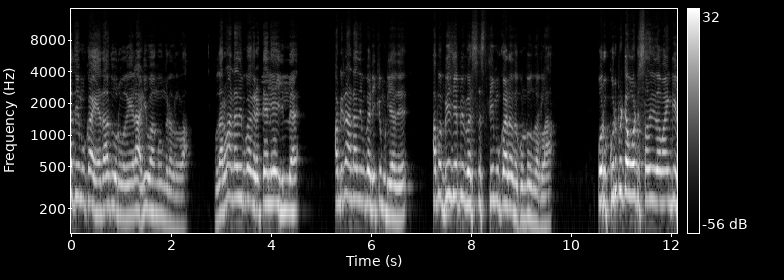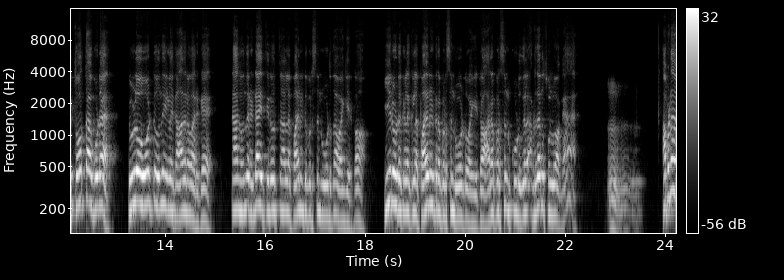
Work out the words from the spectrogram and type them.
அதிமுக ஏதாவது ஒரு வகையில அடி வாங்குங்கிறதுல தான். உதாரணமா அதிமுக ரெட்டையிலேயே இல்லை. அப்படின்னா அதிமுக நிக்க முடியாது. அப்போ பிஜேபி வெர்சஸ் திமுக அதை கொண்டு வந்துடலாம் ஒரு குறிப்பிட்ட ஓட்டு சதவீதம் வாங்கி தோத்தா கூட இவ்வளோ ஓட்டு வந்து எங்களுக்கு ஆதரவா இருக்கு. நாங்கள் வந்து ரெண்டாயிரத்தி இருபத்தி நாலுல பதினெட்டு பர்சன்ட் ஓட்டு தான் வாங்கியிருக்கோம். ஈரோடு கிழக்குல பதினெட்டரை பர்சன்ட் ஓட்டு வாங்கிட்டோம். அரை பர்சன்ட் கூடுதல் அப்படிதானே சொல்லுவாங்க. அப்படின்னா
